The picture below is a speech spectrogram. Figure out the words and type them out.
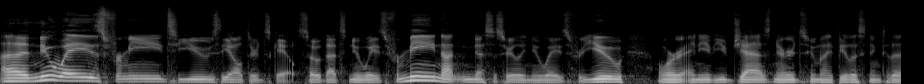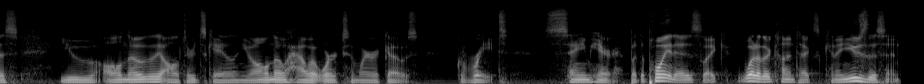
Uh, new ways for me to use the altered scale. So that's new ways for me, not necessarily new ways for you or any of you jazz nerds who might be listening to this. You all know the altered scale and you all know how it works and where it goes. Great. Same here. But the point is, like, what other context can I use this in?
